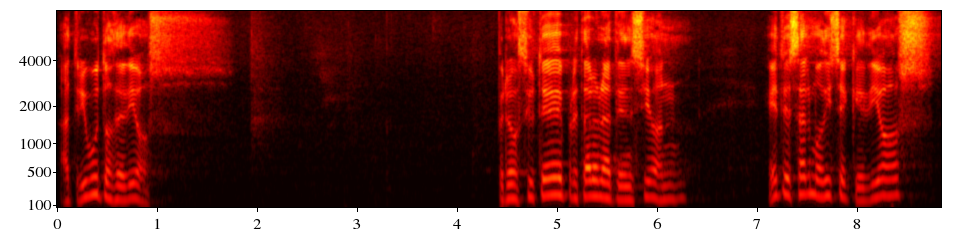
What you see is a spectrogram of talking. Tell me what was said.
atributos de Dios. Pero si ustedes prestaron atención, este salmo dice que Dios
